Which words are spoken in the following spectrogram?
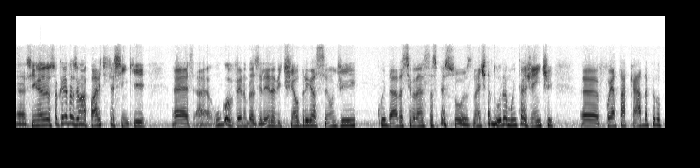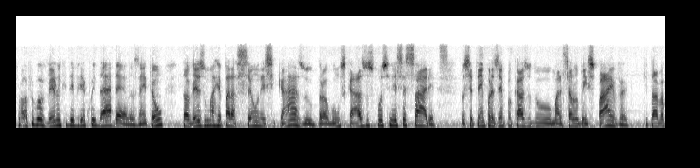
É, sim, eu só queria fazer uma parte assim que é, o governo brasileiro ele tinha a obrigação de cuidar da segurança das pessoas. Na ditadura, muita gente uh, foi atacada pelo próprio governo que deveria cuidar delas. Né? Então, talvez uma reparação nesse caso, para alguns casos, fosse necessária. Você tem, por exemplo, o caso do Marcelo Rubens Paiva, que estava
